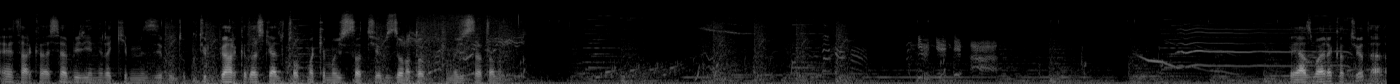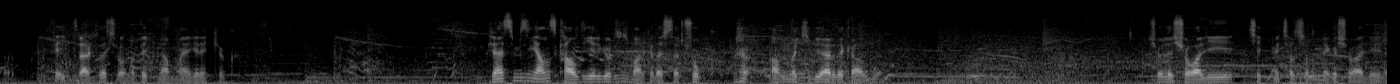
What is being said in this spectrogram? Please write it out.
Evet arkadaşlar bir yeni rakibimizi bulduk. Türk bir arkadaş geldi. Tokmak emoji satıyor. Biz de ona tokmak emoji satalım. Beyaz bayrak atıyor da fake'tir arkadaşlar. Ona pek inanmaya gerek yok. Prensimizin yalnız kaldığı yeri gördünüz mü arkadaşlar? Çok anlaki bir yerde kaldı. Şöyle şövalyeyi çekmeye çalışalım mega şövalyeyle.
